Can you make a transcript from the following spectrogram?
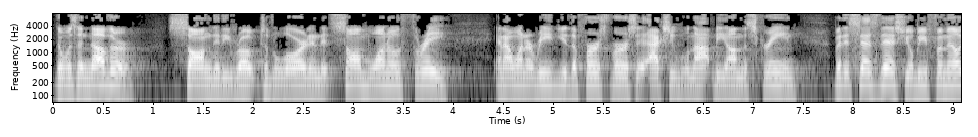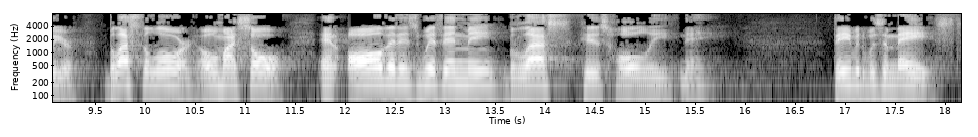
There was another song that he wrote to the Lord, and it's Psalm 103. And I want to read you the first verse. It actually will not be on the screen, but it says this you'll be familiar. Bless the Lord, O my soul, and all that is within me, bless his holy name. David was amazed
